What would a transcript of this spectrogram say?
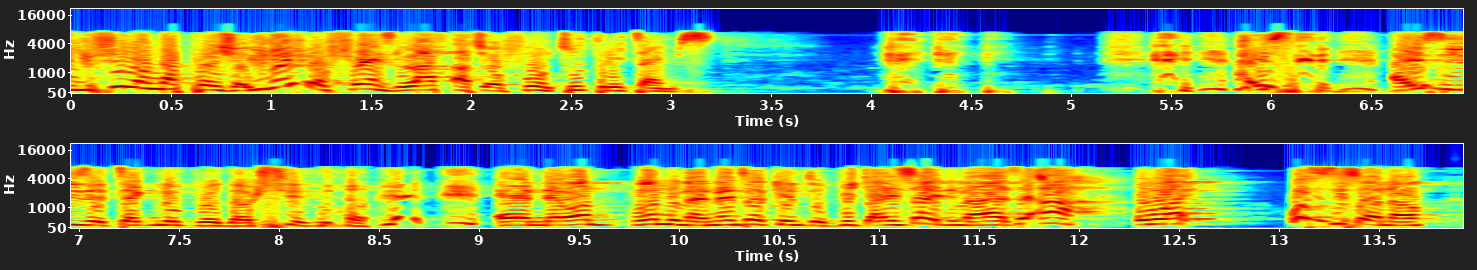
And you feel under pressure. You know if your friends laugh at your phone two, three times. I used, to, I used to use a Tecno product before. And one, one day my mentor came to preach and he saw it in my eyes. I said, ah, oh boy, what is this one now?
